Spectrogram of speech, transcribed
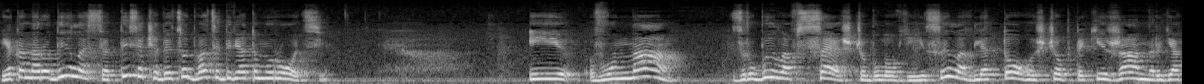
яка народилася в 1929 році. І вона зробила все, що було в її силах, для того, щоб такий жанр, як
